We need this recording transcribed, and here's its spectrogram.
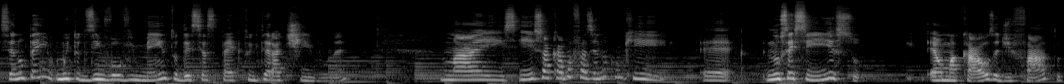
Você não tem muito desenvolvimento desse aspecto interativo, né? Mas isso acaba fazendo com que. É, não sei se isso é uma causa de fato,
